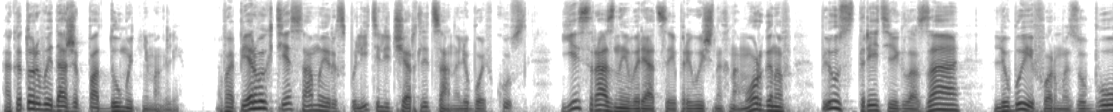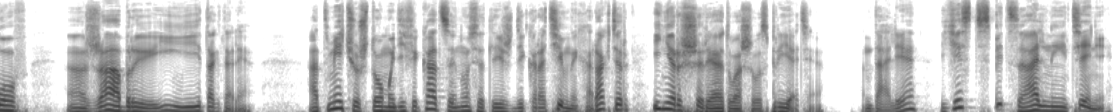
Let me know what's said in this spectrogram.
о которой вы даже подумать не могли. Во-первых, те самые распылители черт лица на любой вкус. Есть разные вариации привычных нам органов, плюс третьи глаза, любые формы зубов – Э, жабры и, и так далее. Отмечу, что модификации носят лишь декоративный характер и не расширяют ваше восприятие. Далее есть специальные тени,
